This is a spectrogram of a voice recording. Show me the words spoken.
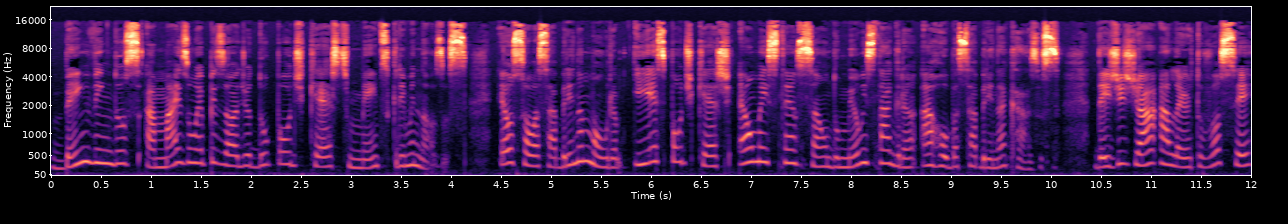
Bem-vindos a mais um episódio do podcast Mentes Criminosas. Eu sou a Sabrina Moura e esse podcast é uma extensão do meu Instagram, @sabrina_casos. Desde já alerto você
